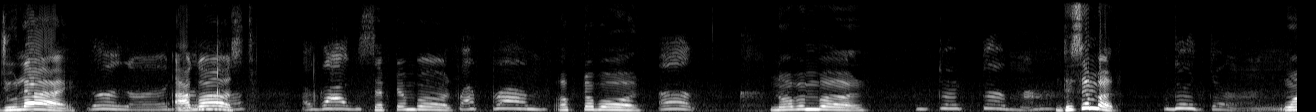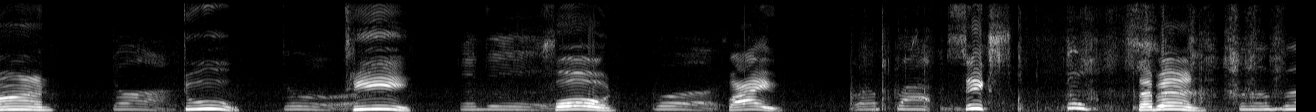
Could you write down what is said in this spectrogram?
July. August. September. October. Oh, November Tutuma, December Dudum, one Da, two Du, three Teddy, four Four, five Papa, six Six, seven Papa,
